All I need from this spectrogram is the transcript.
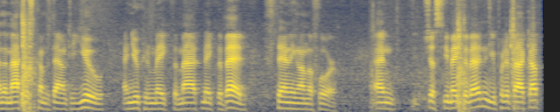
and the mattress comes down to you and you can make the mat make the bed standing on the floor. And just you make the bed and you put it back up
